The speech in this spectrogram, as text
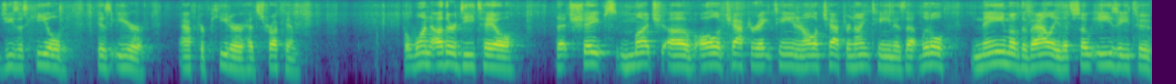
Jesus healed his ear after Peter had struck him. But one other detail that shapes much of all of chapter 18 and all of chapter 19 is that little name of the valley that's so easy to,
